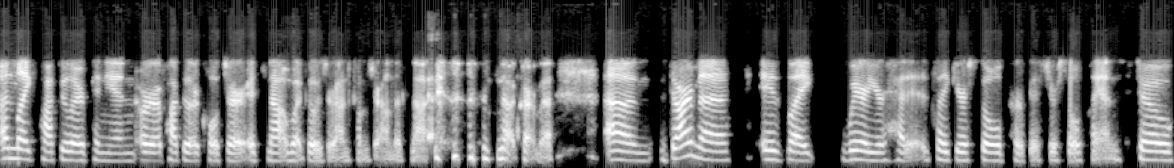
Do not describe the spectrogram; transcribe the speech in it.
unlike popular opinion or a popular culture, it's not what goes around comes around. That's not not karma. Um, dharma is like where you're headed. It's like your soul purpose, your soul plan. So,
